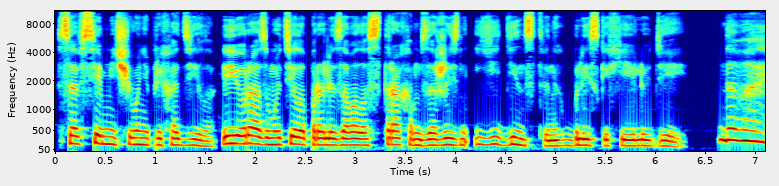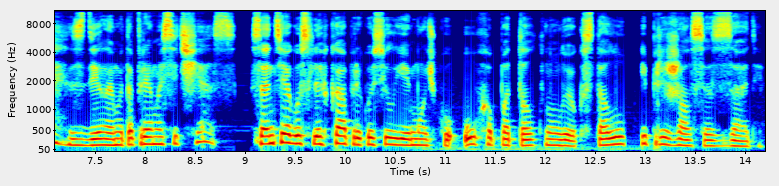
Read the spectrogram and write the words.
совсем ничего не приходило. Ее разум и тело парализовало страхом за жизнь единственных близких ей людей. «Давай сделаем это прямо сейчас». Сантьяго слегка прикусил ей мочку уха, подтолкнул ее к столу и прижался сзади.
